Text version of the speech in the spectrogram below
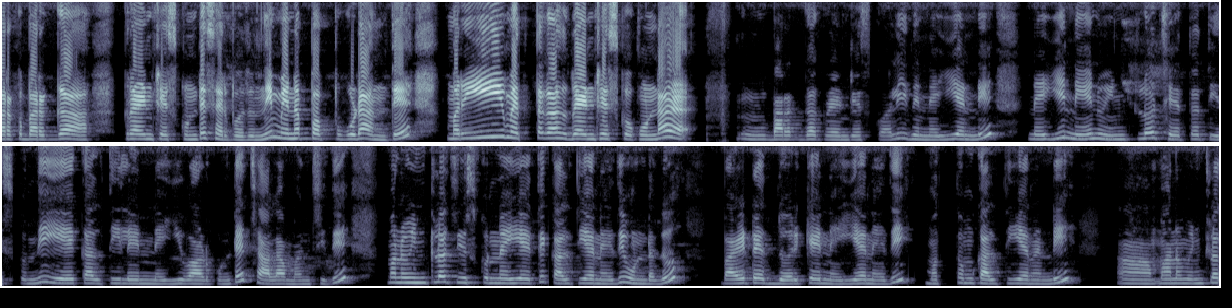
బరక బరకగా గ్రైండ్ చేసుకుంటే సరిపోతుంది. మినప్పప్పు కూడా అంతే. మరీ మెత్తగా గ్రైండ్ చేసుకోకుండా బరగ్గా గ్రైండ్ చేసుకోవాలి. ఇది నెయ్యి అండి. నెయ్యి నేను ఇంట్లో చేత్తో తీసుకుంది. ఏ కల్తీ లేని నెయ్యి వాడుకుంటే చాలా మంచిది. మనం ఇంట్లో తీసుకున్న నెయ్యి అయితే కల్తీ అనేది ఉండదు. బయట దొరికే నెయ్యి అనేది మొత్తం కల్తీ అనండి. మనం ఇంట్లో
